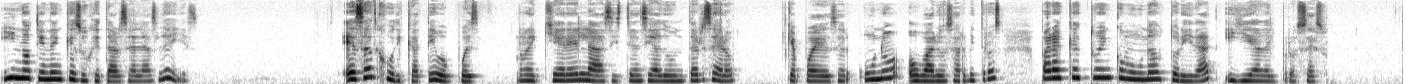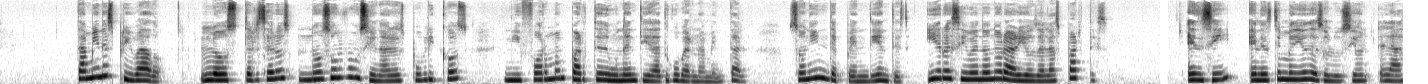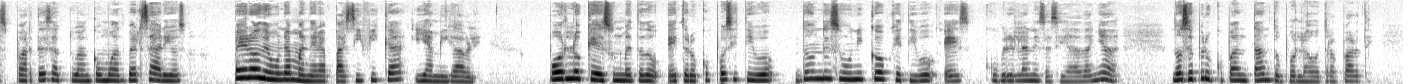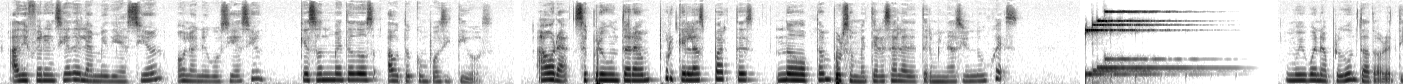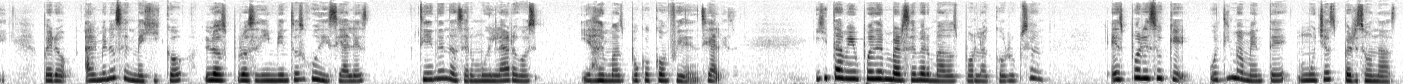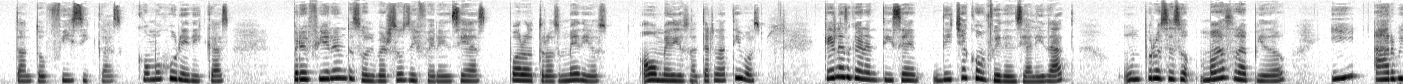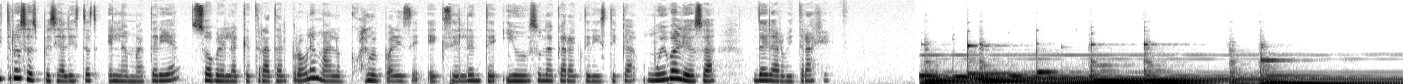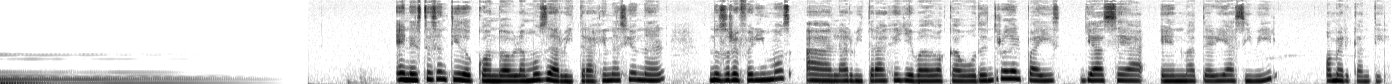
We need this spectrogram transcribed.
y no tienen que sujetarse a las leyes. Es adjudicativo, pues requiere la asistencia de un tercero que puede ser uno o varios árbitros, para que actúen como una autoridad y guía del proceso. También es privado. Los terceros no son funcionarios públicos ni forman parte de una entidad gubernamental. Son independientes y reciben honorarios de las partes. En sí, en este medio de solución, las partes actúan como adversarios, pero de una manera pacífica y amigable por lo que es un método heterocompositivo donde su único objetivo es cubrir la necesidad dañada. No se preocupan tanto por la otra parte, a diferencia de la mediación o la negociación, que son métodos autocompositivos. Ahora, se preguntarán por qué las partes no optan por someterse a la determinación de un juez. Muy buena pregunta, Dorothy. Pero, al menos en México, los procedimientos judiciales tienden a ser muy largos y además poco confidenciales. Y también pueden verse mermados por la corrupción. Es por eso que últimamente muchas personas, tanto físicas como jurídicas, prefieren resolver sus diferencias por otros medios o medios alternativos que les garanticen dicha confidencialidad, un proceso más rápido y árbitros especialistas en la materia sobre la que trata el problema, lo cual me parece excelente y es una característica muy valiosa del arbitraje. En este sentido, cuando hablamos de arbitraje nacional, nos referimos al arbitraje llevado a cabo dentro del país, ya sea en materia civil o mercantil.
